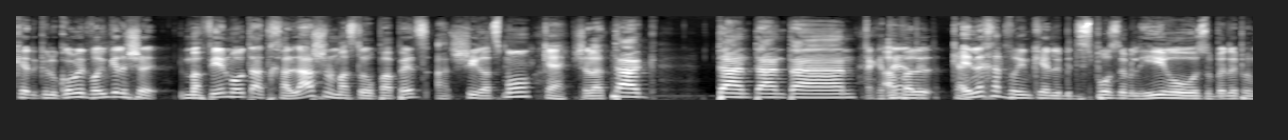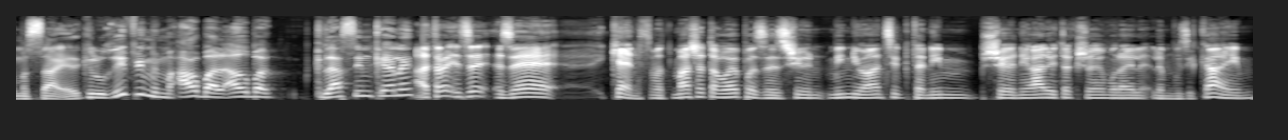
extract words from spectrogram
כאילו כאילו כל מיני דברים כאלה שמאפיין מאוד את ההתחלה של Master of Puppets, השיר עצמו, כן. של הטאג. טן טן טן, אבל כן. אין לך דברים כאלה ב Disposable Heroes או ב Leper Messiah, כאילו ריפים הם ארבע על ארבע קלאסיים כאלה, זה, זה, כן, זאת אומרת, מה שאתה רואה פה זה איזשהו מין ניואנסים קטנים שנראה לי יותר קשורים אולי למוזיקאים,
